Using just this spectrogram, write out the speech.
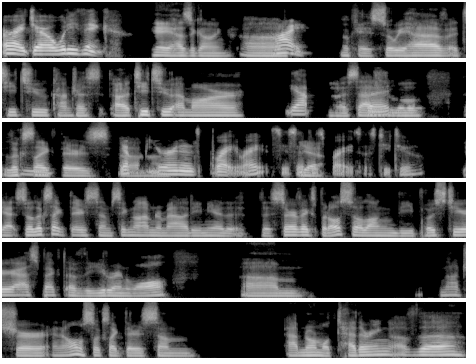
All right, Joe, what do you think? Hey, how's it going? Um, Hi. Okay, so we have a T2 contrast, uh, T2 MR, Yep. uh, sagittal. It looks Mhm. like there's, Yep. uh, Urine is bright, right? CSF yeah. is bright. So it's T2. yeah, so it looks like there's some signal abnormality near the, the cervix, but also along the posterior aspect of the uterine wall. Um, not sure, and it almost looks like there's some abnormal tethering of the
